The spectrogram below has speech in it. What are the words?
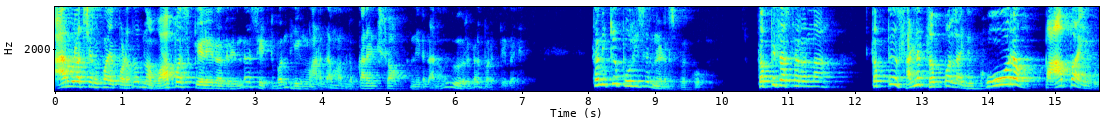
ಆರು ಲಕ್ಷ ರೂಪಾಯಿ ಪಡೆದು ಅದನ್ನ ವಾಪಸ್ ಕೇಳಿರೋದ್ರಿಂದ ಸಿಟ್ಟು ಬಂದು ಹೀಗೆ ಮಾಡ್ದ. ಮೊದಲು ಕರೆಂಟ್ ಶಾಕ್ ನೀಡಿದ ಅನ್ನೋ ವಿವರಗಳು ಬರ್ತಿವೆ. ತನಿಖೆ ಪೊಲೀಸರು ನಡೆಸಬೇಕು. ತಪ್ಪಿತಸ್ಥರನ್ನು ತಪ್ಪಿ ಸಣ್ಣ ತಪ್ಪಲ್ಲ, ಇದು ಘೋರ ಪಾಪ ಇದು.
